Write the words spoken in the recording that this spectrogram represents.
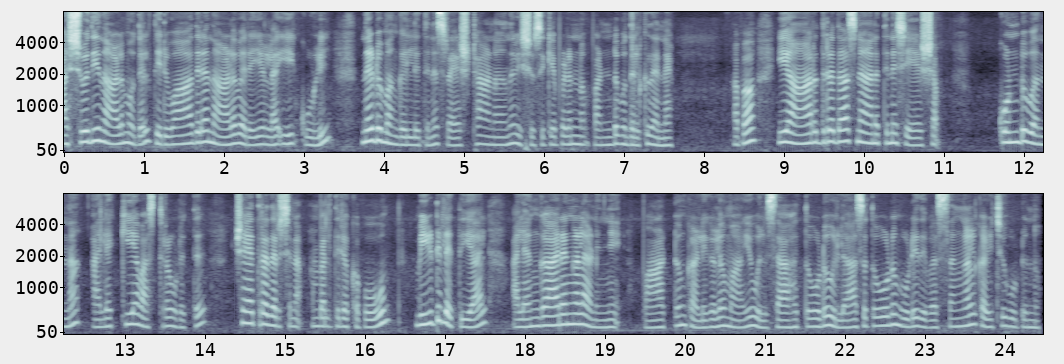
അശ്വതി നാൾ മുതൽ തിരുവാതിര നാൾ വരെയുള്ള ഈ കുളി നെടുമംഗല്യത്തിന് ശ്രേഷ്ഠമാണ് എന്ന് വിശ്വസിക്കപ്പെടുന്നു പണ്ട് മുതൽക്ക് തന്നെ. അപ്പോൾ ഈ ആർദ്രതാ സ്നാനത്തിന് ശേഷം കൊണ്ടുവന്ന അലക്കിയ വസ്ത്രം ഉടുത്ത് ക്ഷേത്രദർശനം അമ്പലത്തിലൊക്കെ പോവും. വീട്ടിലെത്തിയാൽ അലങ്കാരങ്ങൾ അണിഞ്ഞ് പാട്ടും കളികളുമായി ഉത്സാഹത്തോടും ഉല്ലാസത്തോടും കൂടി ദിവസങ്ങൾ കഴിച്ചു കൂട്ടുന്നു.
